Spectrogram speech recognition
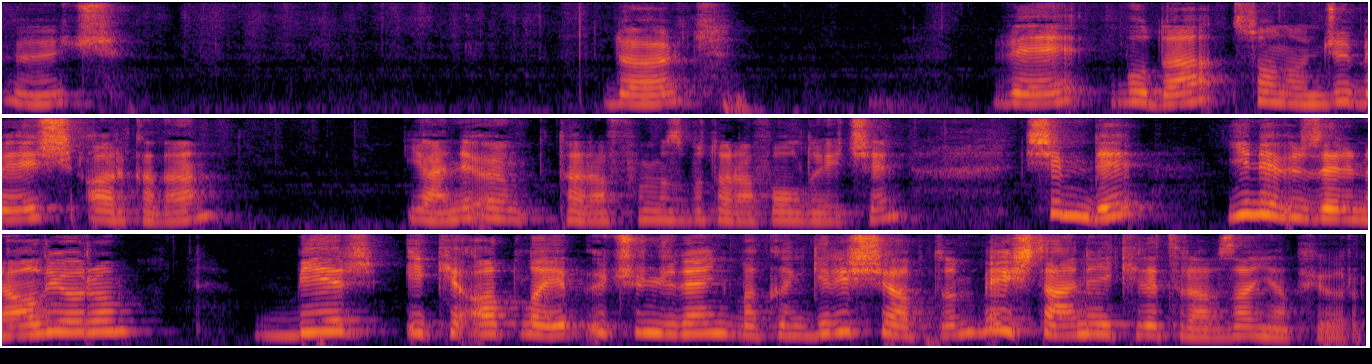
3 4 ve bu da sonuncu 5 arkadan. Yani ön tarafımız bu taraf olduğu için. Şimdi yine üzerine alıyorum. 1 2 atlayıp üçüncüden bakın giriş yaptım 5 tane ikili trabzan yapıyorum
